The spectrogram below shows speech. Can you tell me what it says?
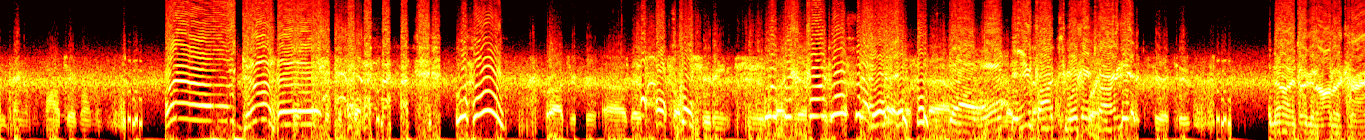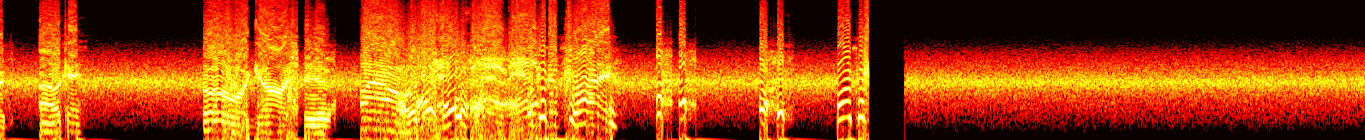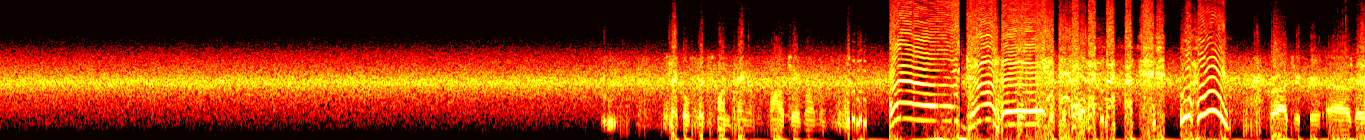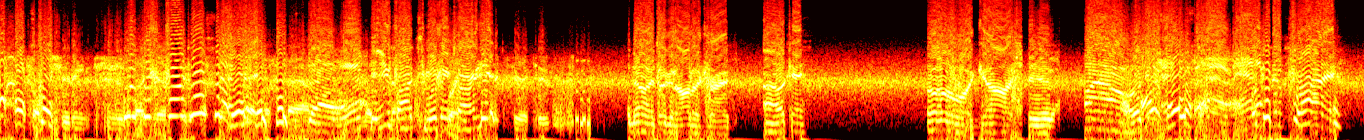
one Tango Logic, over. Oh, got it! Woohoo! Roger, uh, there's troubleshooting as soon as What I the get fuck is that? No, what? Did you box moving target? No, I took an auto track. Oh, okay. Oh my gosh, dude. Wow, Nickel 61 Tango, Mile J, Golden. Oh, got it! Woohoo! Roger, uh, there's oh, troubleshooting. Oh. What the fuck is that? No, uh, you box moving target? No, I took an auto track. Oh, okay. Oh my gosh, dude. Wow, look at, that, man? Look at the fly!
